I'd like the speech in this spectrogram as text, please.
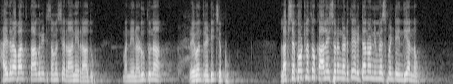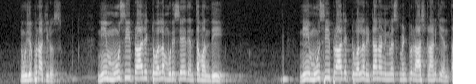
హైదరాబాద్కు తాగునీటి సమస్య రానే రాదు. మరి నేను అడుగుతున్న రేవంత్ రెడ్డి చెప్పు. లక్ష కోట్లతో కాళేశ్వరం కడితే రిటర్న్ ఆన్ ఇన్వెస్ట్మెంట్ ఏంది అన్నావు? నువ్వు చెప్పు నాకు ఈరోజు. నీ మూసీ ప్రాజెక్టు వల్ల మురిసేది ఎంతమంది? నీ మూసీ ప్రాజెక్టు వల్ల రిటర్న్ ఆన్ ఇన్వెస్ట్మెంట్ రాష్ట్రానికి ఎంత?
